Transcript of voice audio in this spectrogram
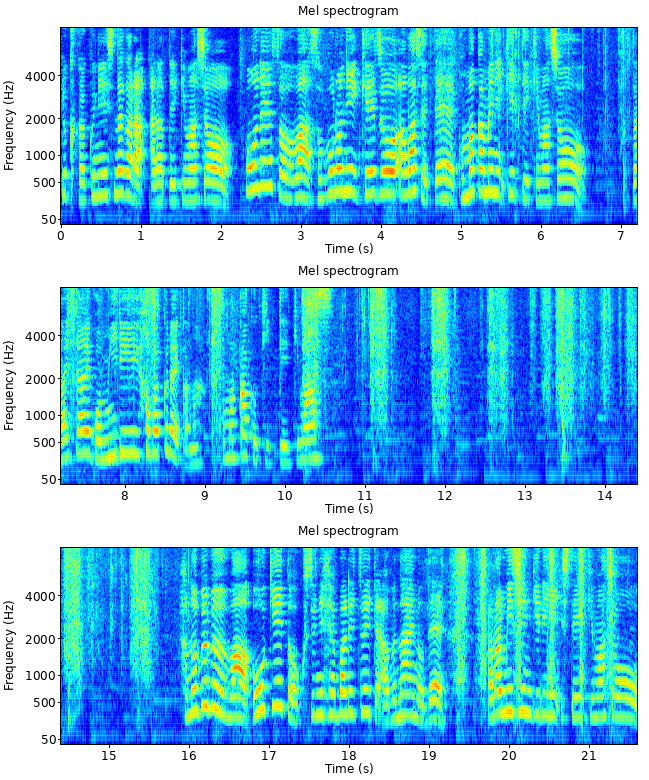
よく確認しながら洗っていきましょう。ほうれん草はそぼろに形状を合わせて細かめに切っていきましょう。だいたい 5mm 幅くらいかな。細かく切っていきます。葉の部分は大きいと口にへばりついて危ないので粗みじん切りにしていきましょう。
